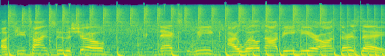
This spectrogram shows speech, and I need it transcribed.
a few times through the show, next week I will not be here on Thursday.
